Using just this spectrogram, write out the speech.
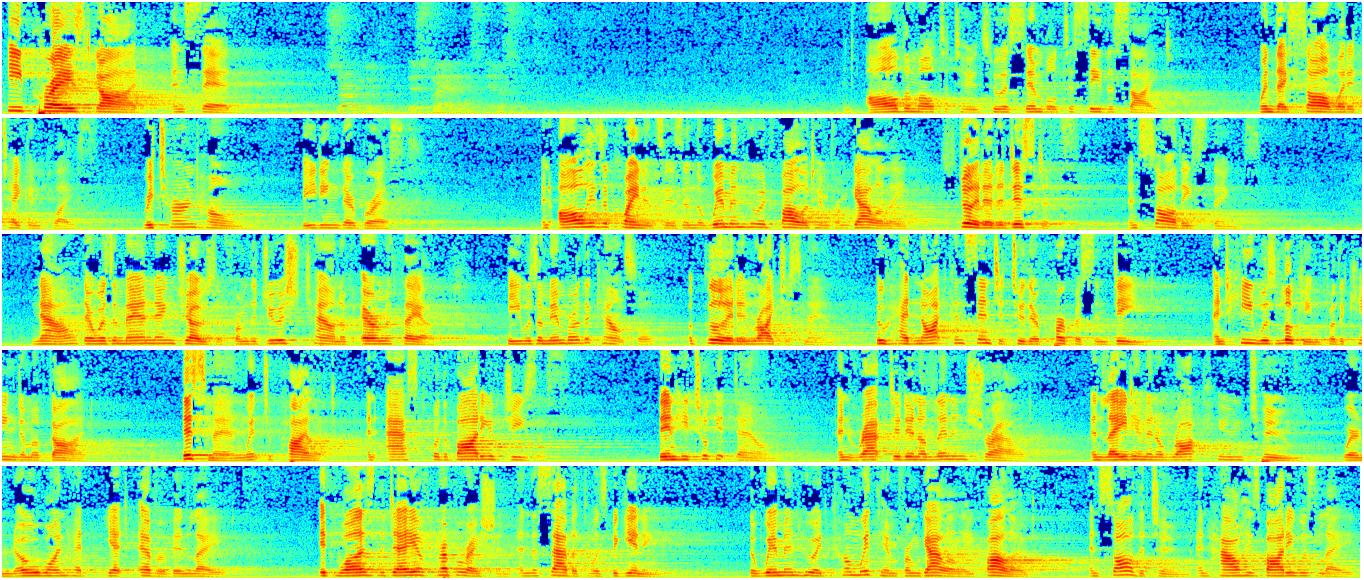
he praised God and said, Certainly, this man was innocent. And all the multitudes who assembled to see the sight, when they saw what had taken place, returned home, beating their breasts. And all his acquaintances and the women who had followed him from Galilee stood at a distance and saw these things. Now there was a man named Joseph from the Jewish town of Arimathea. He was a member of the council, a good and righteous man, who had not consented to their purpose and deed, and he was looking for the kingdom of God. This man went to Pilate and asked for the body of Jesus. Then he took it down and wrapped it in a linen shroud and laid him in a rock hewn tomb where no one had yet ever been laid. It was the day of preparation, and the Sabbath was beginning. The women who had come with him from Galilee followed, and saw the tomb and how his body was laid.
